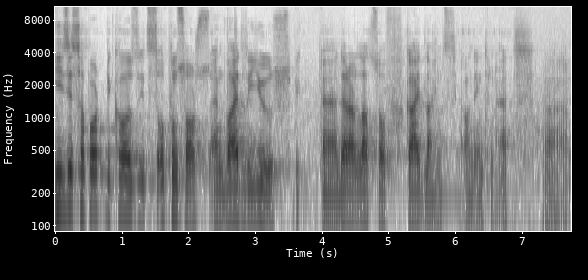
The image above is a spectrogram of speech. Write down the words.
Easy support because it's open source and widely used. Uh, there are lots of guidelines on the internet um,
